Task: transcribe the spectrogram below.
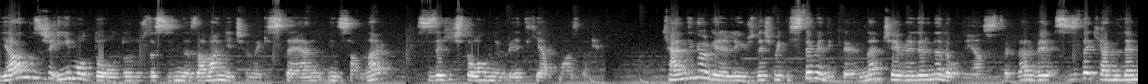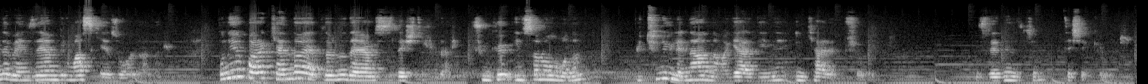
yalnızca iyi modda olduğunuzda sizinle zaman geçirmek isteyen insanlar size hiç de olumlu bir etki yapmazlar. Kendi gölgeleriyle yüzleşmek istemediklerinden çevrelerine de bunu yansıtırlar ve sizi de kendilerine benzeyen bir maskeye zorlarlar. Bunu yaparak kendi hayatlarını değersizleştirirler. Çünkü insan olmanın bütünüyle ne anlama geldiğini inkar etmiş olurlar. İzlediğiniz için teşekkürler.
